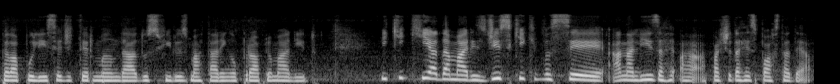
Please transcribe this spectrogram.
pela polícia de ter mandado os filhos matarem o próprio marido. E o que, que a Damares disse? O que, que você analisa a, partir da resposta dela?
